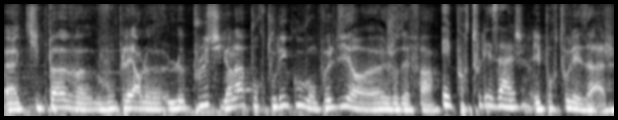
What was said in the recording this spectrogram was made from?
euh, qui peuvent vous plaire le, le, plus. Il y en a pour tous les goûts, on peut le dire, euh, Josepha. Et pour tous les âges. Et pour tous les âges.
